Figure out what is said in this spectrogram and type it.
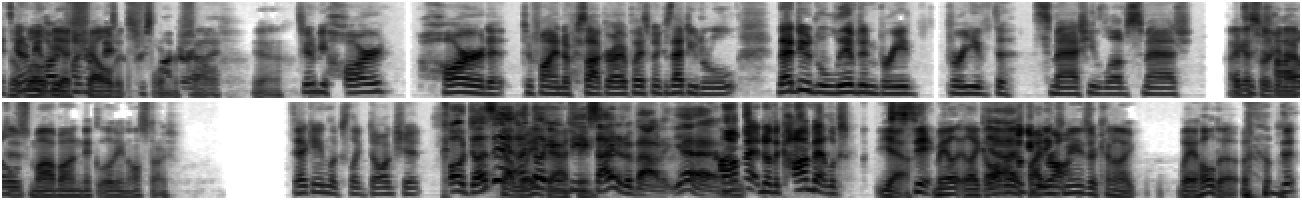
it's But going to will be it hard be to a find shell of its for former Sakurai. self? Yeah. It's going to be hard, hard to find a Sakurai replacement because that dude, that dude lived and breathed, breathed Smash. He loves Smash. I That's guess we're gonna have to just mob on Nickelodeon All Stars. That game looks like dog shit. Oh, does it? I wave thought you would be excited about it. Yeah. Combat, no, the combat looks Yeah, sick. Melee- like Yeah. all the fighting wrong. communities are kind of like, wait, hold up. the,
